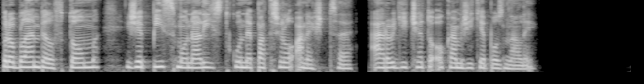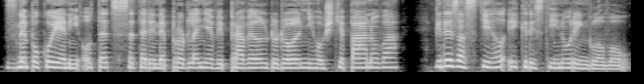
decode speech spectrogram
Problém byl v tom, že písmo na lístku nepatřilo Anešce a rodiče to okamžitě poznali. Znepokojený otec se tedy neprodleně vypravil do Dolního Štěpánova, kde zastihl i Kristýnu Ringlovou.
